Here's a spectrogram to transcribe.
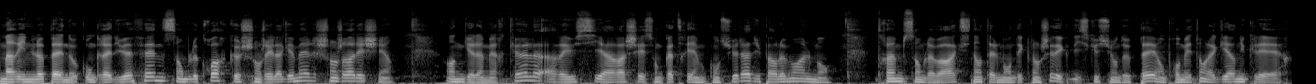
Marine Le Pen au congrès du FN semble croire que changer la gamelle changera les chiens. Angela Merkel a réussi à arracher son quatrième consulat du Parlement allemand. Trump semble avoir accidentellement déclenché des discussions de paix en promettant la guerre nucléaire.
